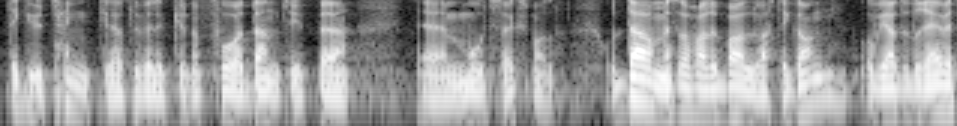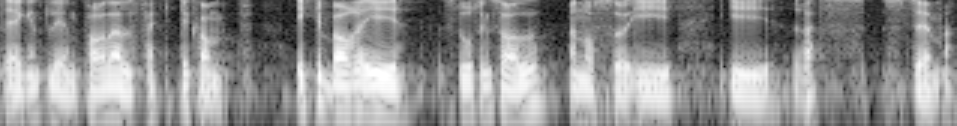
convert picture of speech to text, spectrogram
Det er ikke utenkelig at du ville kunne få den type eh, motsøksmål. Og Dermed så hadde ballen vært i gang, og vi hadde drevet egentlig en parallell fektekamp. Ikke bare i stortingssalen, men også i, i rettssystemet.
